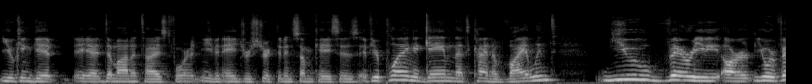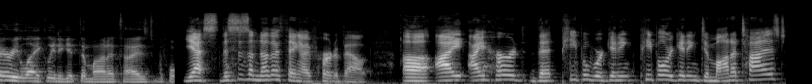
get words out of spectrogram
you can get uh, demonetized for it, even age restricted in some cases. If you're playing a game that's kind of violent, you very are you're very likely to get demonetized before. Yes, this is another thing I've heard about. Uh, I I heard that people were getting people are getting demonetized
